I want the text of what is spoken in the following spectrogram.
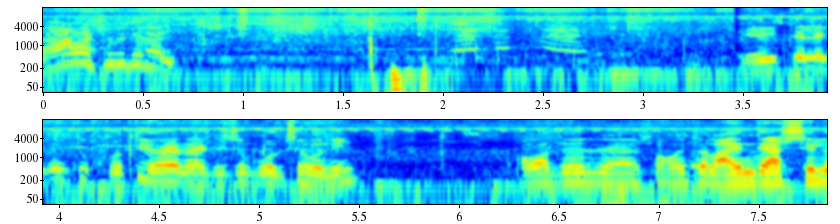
না অসুবিধা নাই। এই তেলে কিন্তু ক্ষতি হয় না কিছু বলছে উনি। আমাদের সবাই তো লাইন দিয়ে আসছিল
